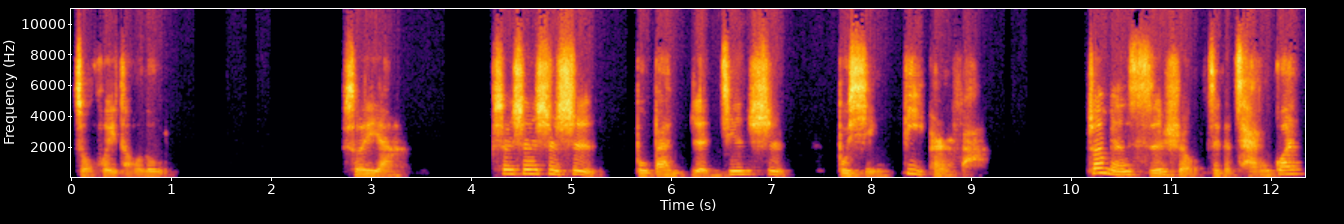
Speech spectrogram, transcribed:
走回头路。所以啊，生生世世不办人间事，不行第二法，专门死守这个禅关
